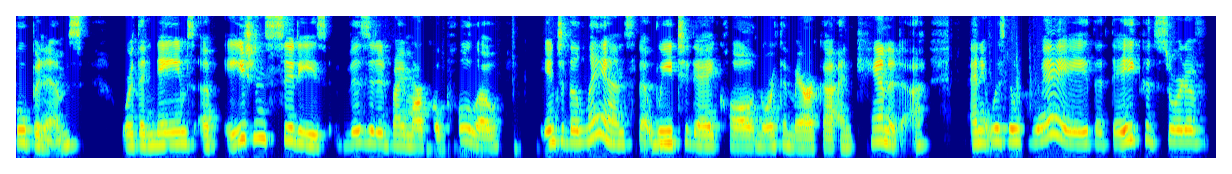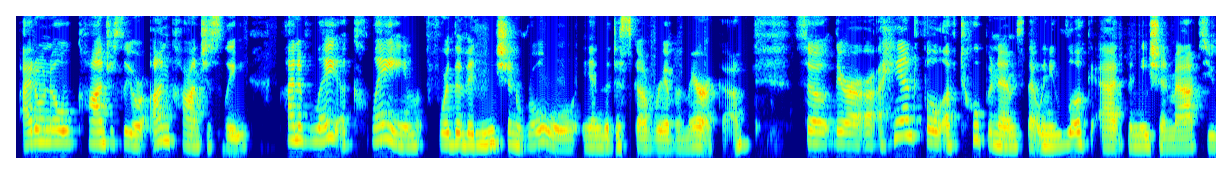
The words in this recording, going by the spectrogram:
toponyms or the names of Asian cities visited by Marco Polo into the lands that we today call North America and Canada. And it was a way that they could sort of, I don't know, consciously or unconsciously, kind of lay a claim for the Venetian role in the discovery of America. So there are a handful of toponyms that when you look at Venetian maps, you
